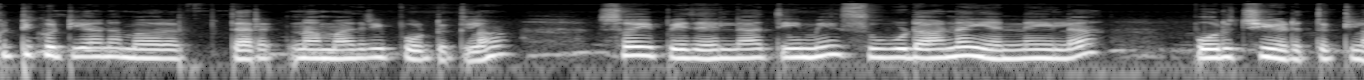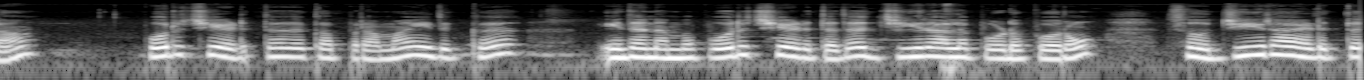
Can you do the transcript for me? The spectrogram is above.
குட்டி குட்டியாக நம்ம திரட்டின மாதிரி போட்டுக்கலாம். ஸோ இப்போ இது எல்லாத்தையுமே சூடான எண்ணெயில் பொறிச்சு எடுத்துக்கலாம். பொறிச்சு எடுத்ததுக்கப்புறமா இதுக்கு இதை நம்ம பொறிச்சு எடுத்ததை ஜீராவில் போட போகிறோம் ஸோ ஜீரா எடுத்து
